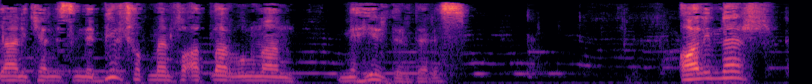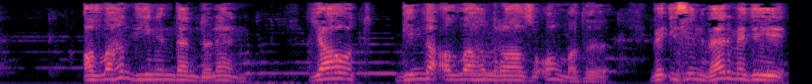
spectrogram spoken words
yani kendisinde birçok menfaatlar bulunan nehirdir deriz. Alimler Allah'ın dininden dönen yahut dinde Allah'ın razı olmadığı ve izin vermediği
